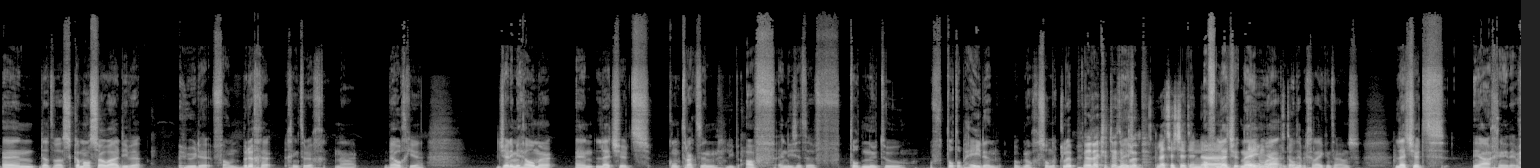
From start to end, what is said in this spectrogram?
En dat was Kamal Soa, die we huurden van Brugge. Ging terug naar België. Jeremy Helmer en Letchert's contracten liepen af. En die zitten tot nu toe, of tot op heden, ook nog zonder club. De Lecture heeft een club. Letchert zit in Of Letchert, nee, Denemarken, ja, toch? dat heb ik gelijk in trouwens. Letchert, ja, geen idee.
